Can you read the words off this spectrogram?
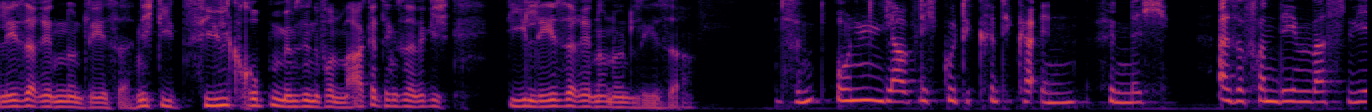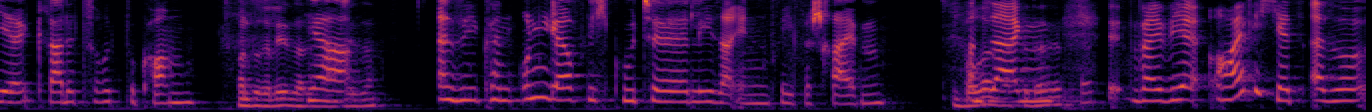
Leserinnen und Leser. Nicht die Zielgruppen im Sinne von Marketing, sondern wirklich die Leserinnen und Leser. Das sind unglaublich gute KritikerInnen, finde ich. Also von dem, was wir gerade zurückbekommen. Unsere Leserinnen ja. und Leser. Also sie können unglaublich gute LeserInnenbriefe schreiben. Woran und sagen, weil wir häufig jetzt, also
